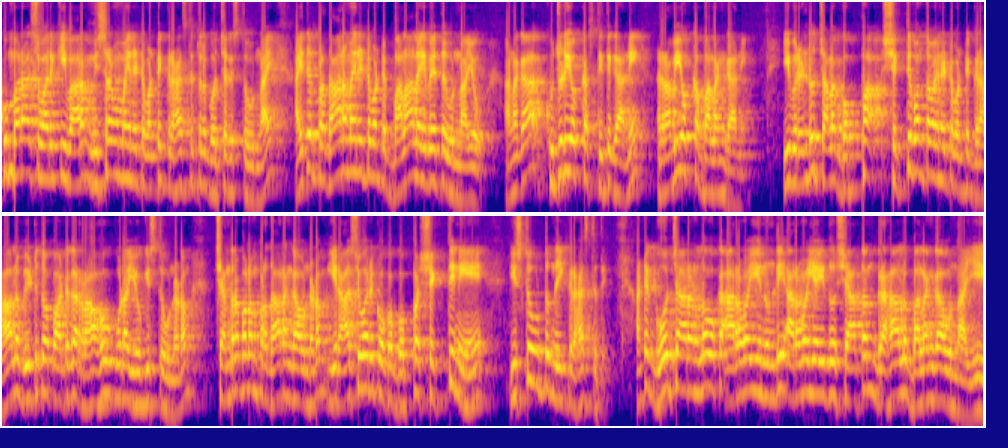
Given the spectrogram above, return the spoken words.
కుంభరాశి వారికి ఈ వారం మిశ్రమమైనటువంటి గ్రహస్థితులు గోచరిస్తూ ఉన్నాయి. అయితే ప్రధానమైనటువంటి బలాలు ఏవైతే ఉన్నాయో అనగా కుజుడి యొక్క స్థితి కానీ రవి యొక్క బలం కానీ ఇవి రెండు చాలా గొప్ప శక్తివంతమైనటువంటి గ్రహాలు. వీటితో పాటుగా రాహువు కూడా యోగిస్తూ ఉండడం చంద్రబలం ప్రధానంగా ఉండడం ఈ రాశి వారికి ఒక గొప్ప శక్తిని ఇస్తూ ఉంటుంది ఈ గ్రహస్థితి. అంటే గోచారంలో ఒక అరవై నుండి అరవై ఐదు శాతం గ్రహాలు బలంగా ఉన్నాయి.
